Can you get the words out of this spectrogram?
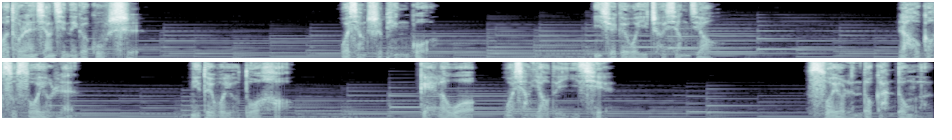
我突然想起那个故事。我想吃苹果，你却给我一车香蕉，然后告诉所有人，你对我有多好，给了我我想要的一切。所有人都感动了，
